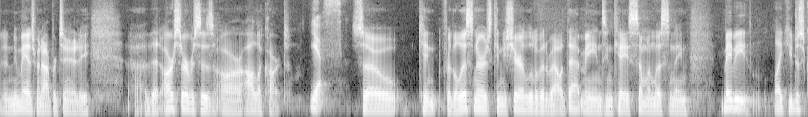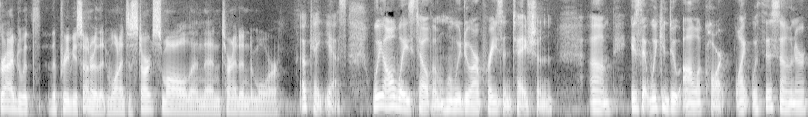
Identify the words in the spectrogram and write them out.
a new management opportunity uh, that our services are a la carte. Yes. So can for the listeners, can you share a little bit about what that means in case someone listening maybe like you described with the previous owner that wanted to start small and then turn it into more? Okay, yes. We always tell them when we do our presentation um, is that we can do a la carte. Like with this owner,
